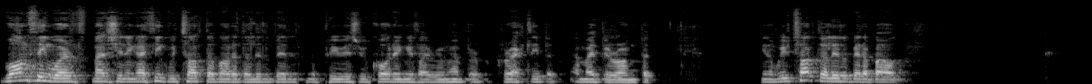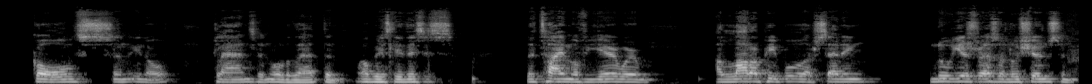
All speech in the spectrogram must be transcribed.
one thing worth mentioning, I think we talked about it a little bit in the previous recording, if I remember correctly, but I might be wrong. But you know, we've talked a little bit about goals and you know plans and all of that. And obviously, this is the time of year where a lot of people are setting New Year's resolutions and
